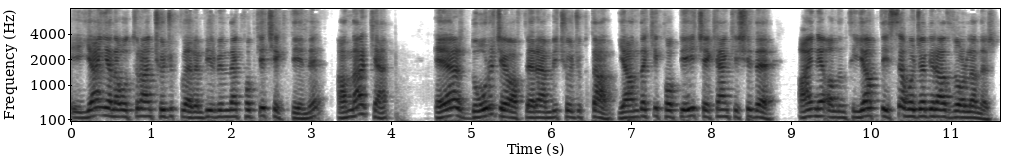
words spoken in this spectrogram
yan yana oturan çocukların birbirinden kopya çektiğini anlarken eğer doğru cevap veren bir çocuktan yandaki kopyayı çeken kişi de aynı alıntı yaptıysa hoca biraz zorlanır.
